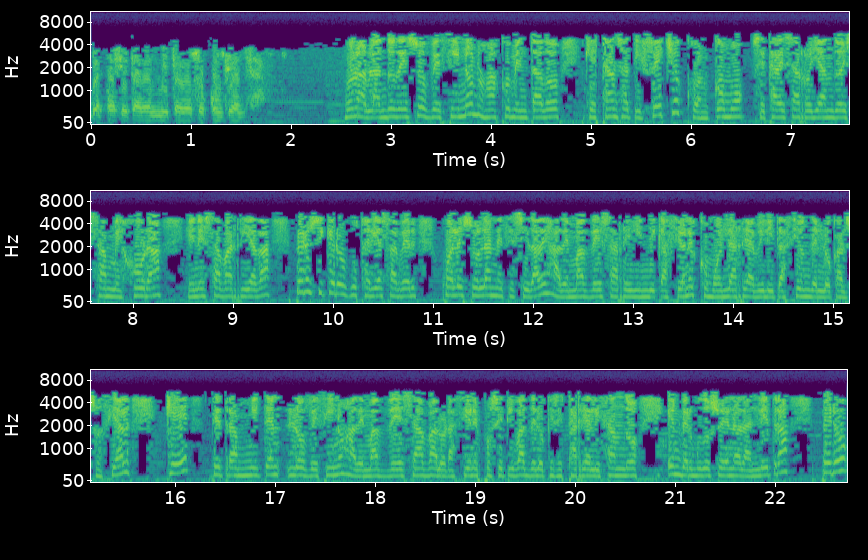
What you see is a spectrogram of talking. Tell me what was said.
depositado en mí toda su confianza. Bueno, hablando de esos vecinos, nos has comentado que están satisfechos con cómo se está desarrollando esa mejora en esa barriada, pero sí que nos gustaría saber cuáles son las necesidades, además de esas reivindicaciones, como es la rehabilitación del local social, que te transmiten los vecinos, además de esas valoraciones positivas de lo que se está realizando en Bermudo Sereno las letras, pero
